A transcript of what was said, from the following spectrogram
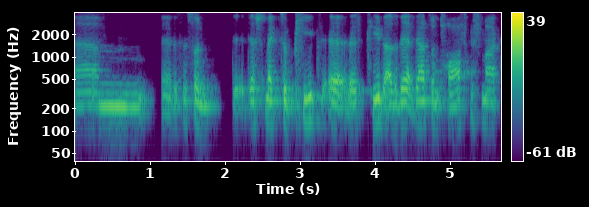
Ähm, äh, das ist so ein der schmeckt so Peat, äh, der Peat, also der, der hat so einen Torfgeschmack.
